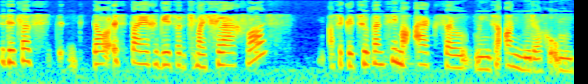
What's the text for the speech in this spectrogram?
So dit was daar is baie gewees wat dit vir my sleg was. As ek dit so kan sê, maar ek sou mense aanmoedig om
